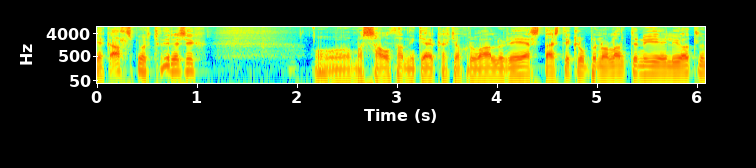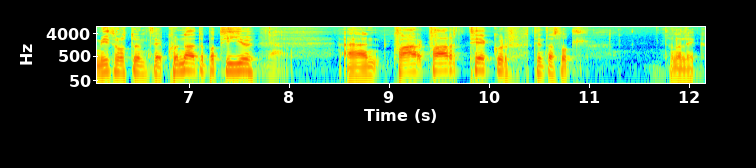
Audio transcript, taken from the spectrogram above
gekk allt smurt fyrir sig. Og maður sá þannig ger kannski okkur valur er stærsti klubun á landinu í, öllum íþróttum þeir kunna þetta á tíu. Já. en hvar, hvar tekur tindastól þennan leik.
